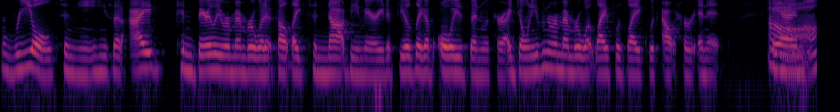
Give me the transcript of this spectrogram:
real to me. He said, I can barely remember what it felt like to not be married. It feels like I've always been with her. I don't even remember what life was like without her in it. And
